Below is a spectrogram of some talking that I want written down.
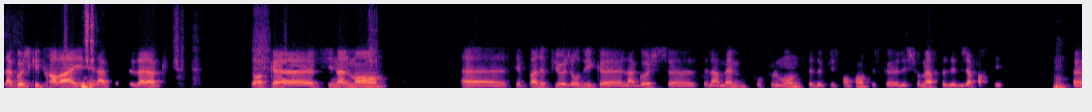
la gauche qui travaille et la gauche des allocs. Donc finalement, euh, c'est pas depuis aujourd'hui que la gauche c'est la même pour tout le monde, c'est depuis 100 ans puisque les chômeurs faisaient déjà partie. Mm. Euh,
